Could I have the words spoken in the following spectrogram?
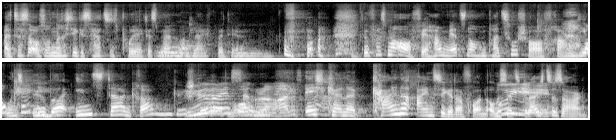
Also das ist auch so ein richtiges Herzensprojekt, das merkt man gleich bei dir. Du pass mal auf, wir haben jetzt noch ein paar Zuschauerfragen, die uns Okay. über Instagram gestellt Über Instagram, wurden. alles klar. Ich kenne keine einzige davon, um es Ui. jetzt gleich zu sagen.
